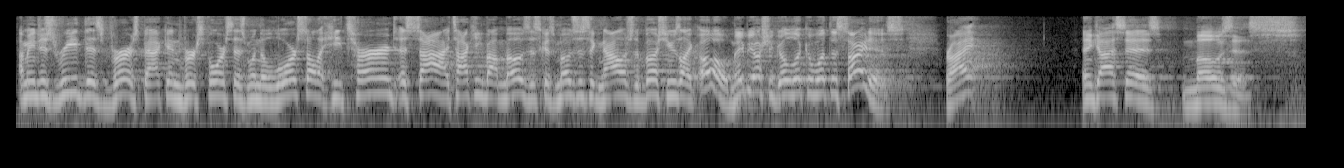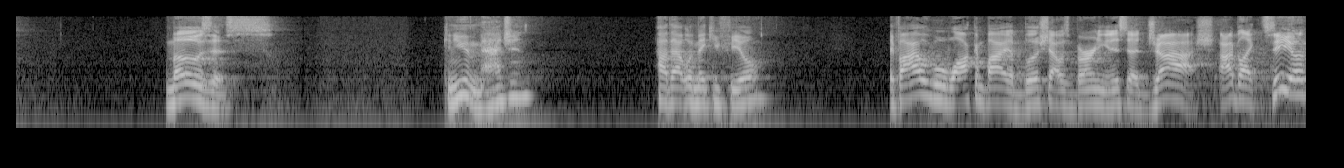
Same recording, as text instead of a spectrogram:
I mean, just read this verse back in verse 4 says, When the Lord saw that he turned aside, talking about Moses, because Moses acknowledged the bush, he was like, Oh, maybe I should go look at what this sight is, right? And God says, Moses. Moses. Can you imagine how that would make you feel? If I were walking by a bush that was burning and it said, Josh, I'd be like, see ya,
